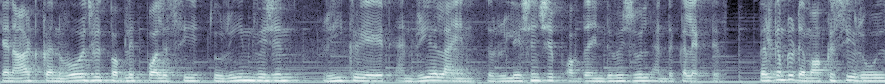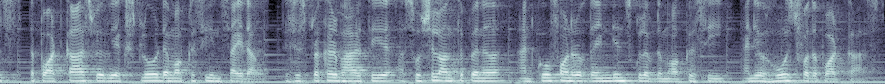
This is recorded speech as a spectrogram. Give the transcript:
Can art converge with public policy to re envision, recreate, and realign the relationship of the individual and the collective? Welcome to Democracy Rules, the podcast where we explore democracy inside out. This is Prakhar Bhartiya, a social entrepreneur and co founder of the Indian School of Democracy, and your host for the podcast.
